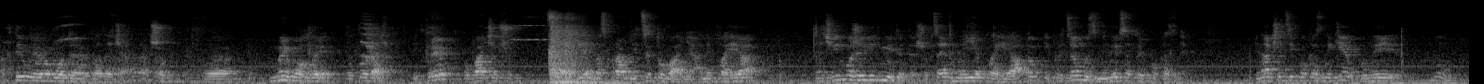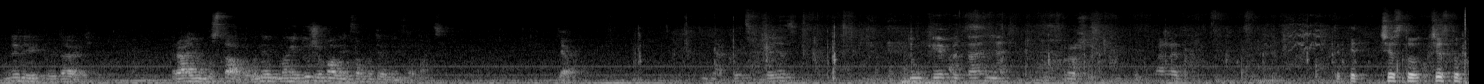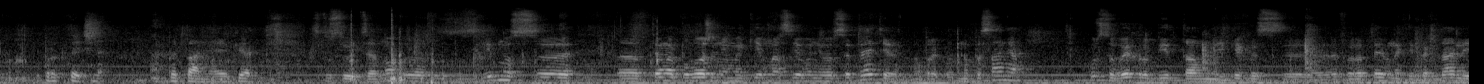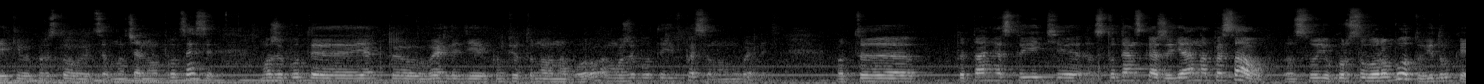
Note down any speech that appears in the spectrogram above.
активної роботи викладача, так щоб е, ми могли, викладач відкрив, побачив, що це є насправді цитування, а не плагіат. значить він може відмітити, що це не є плагіатом, і при цьому змінився той показник. Інакше ці показники вони, ну, вони не відповідають реальному стану. Вони мають дуже мало інформативної інформації. Дякую. Дякую. Думки, питання? Прошу. Таке чисто, чисто практичне питання, яке стосується. Ну, е, згідно з е, е, тими положеннями, які в нас є в університеті, наприклад, написання курсових робіт, там якихось реферативних і так далі, які використовуються в навчальному процесі, може бути як у вигляді комп'ютерного набору, а може бути і в писаному вигляді. От питання стоїть, е, студент скаже, я написав е, свою курсову роботу від руки,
